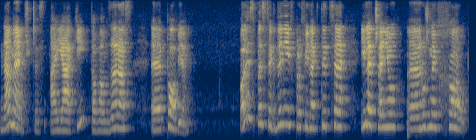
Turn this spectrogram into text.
na mężczyzn. A jaki? To Wam zaraz e, powiem. Olej z pestek dyni w profilaktyce i leczeniu e, różnych chorób.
